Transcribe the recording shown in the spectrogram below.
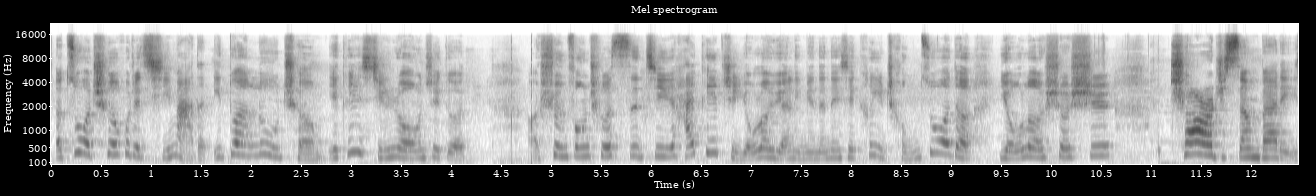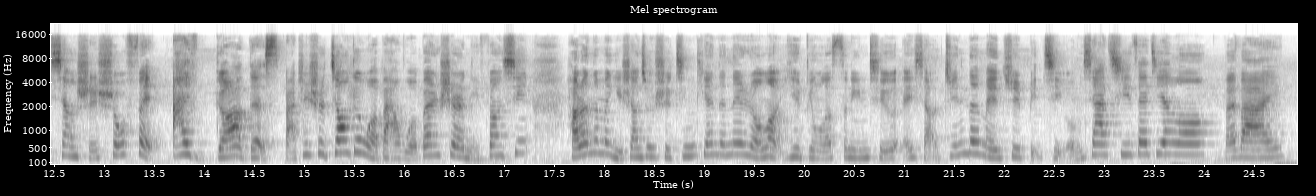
呃坐车或者骑马的一段路程，也可以形容这个呃顺风车司机，还可以指游乐园里面的那些可以乘坐的游乐设施。Charge somebody 向谁收费？I've got this，把这事交给我吧，我办事儿，你放心。好了，那么以上就是今天的内容了。You've been listening to A 小军的美剧笔记，我们下期再见喽，拜拜。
